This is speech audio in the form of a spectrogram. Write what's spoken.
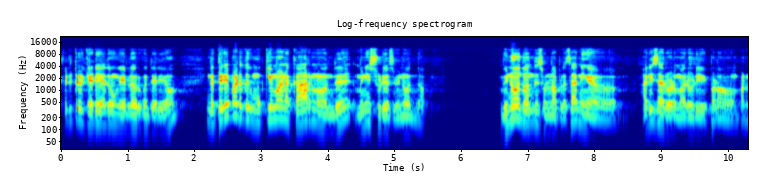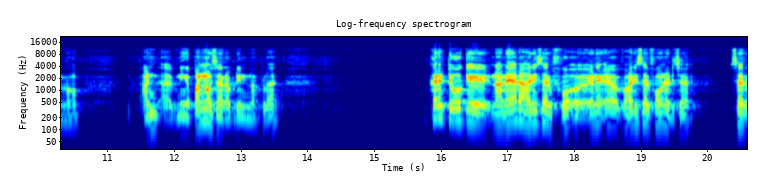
ஃபில்டர் கிடையாது உங்கள் எல்லோருக்கும் தெரியும். இந்த திரைப்படத்துக்கு முக்கியமான காரணம் வந்து மினி ஸ்டுடியோஸ் வினோத் தான். வினோத் வந்து சொன்னாப்புல சார் நீங்கள் ஹரி சாரோட மறுபடி படம் பண்ணோம் அண்ட் நீங்கள் பண்ணோம் சார் அப்படின்னாப்புல. Correct okay. நான் நேராக ஹரி சார் ஃபோ எனக்கு ஹரி சார் ஃபோன் அடித்தேன் சார்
